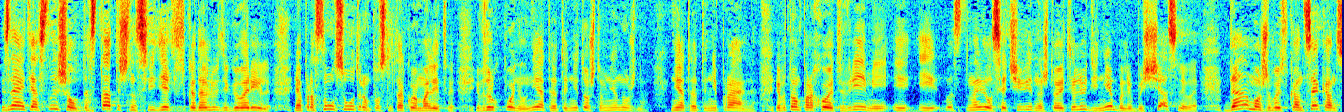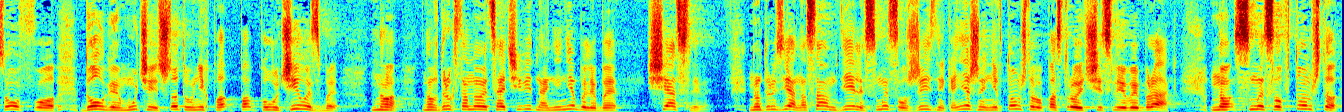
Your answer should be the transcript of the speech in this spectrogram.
И знаете, я слышал достаточно свидетельств, когда люди говорили, я проснулся утром после такой молитвы, и вдруг понял, нет, это не то, что мне нужно, нет, это неправильно. И потом проходит время, и, и становилось очевидно, что эти люди не были бы счастливы. Да, может быть, в конце концов, долго мучаясь, что-то у них по -по получилось бы, но, но вдруг становится очевидно, они не были бы счастливы. Но, друзья, на самом деле смысл жизни, конечно, не в том, чтобы построить счастливый брак, но смысл в том, что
